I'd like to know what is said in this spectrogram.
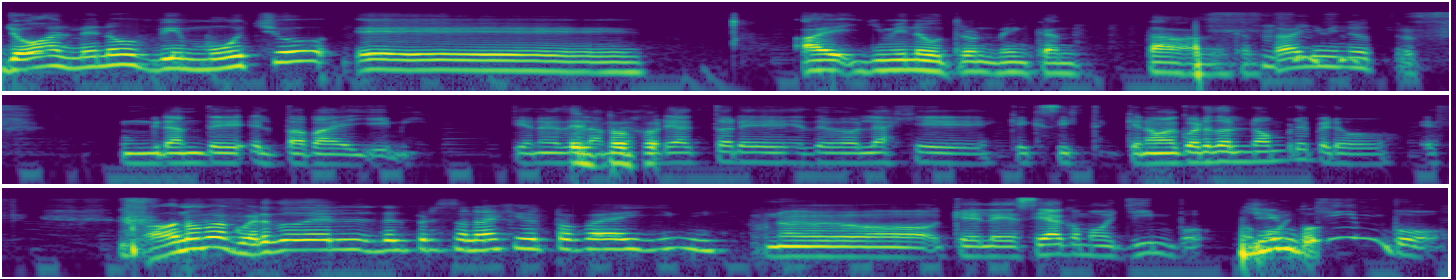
yo al menos vi mucho. Eh, ay, Jimmy Neutron me encantaba, me encantaba Jimmy Neutron. Un grande, el papá de Jimmy. Tiene de los mejores actores de doblaje que existen. Que no me acuerdo el nombre, pero F. Oh, no me acuerdo del, personaje del papá de Jimmy. No, que le decía como Jimbo. Jimbo. Jimbo.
